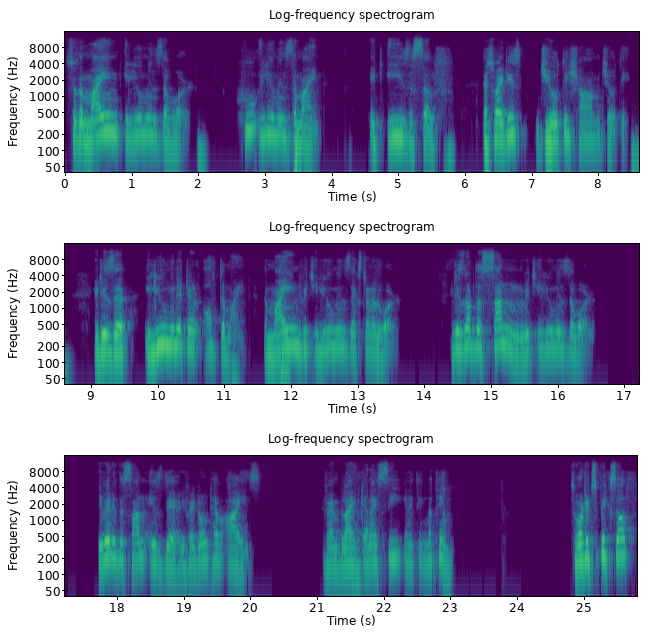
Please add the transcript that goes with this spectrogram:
So the mind illumines the world. Who illumines the mind? It is the self. That's why it is Jyoti Sham Jyoti. It is the illuminator of the mind, the mind which illumines the external world. It is not the sun which illumines the world. Even if the sun is there, if I don't have eyes, if I'm blind, can I see anything? Nothing. So, what it speaks of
